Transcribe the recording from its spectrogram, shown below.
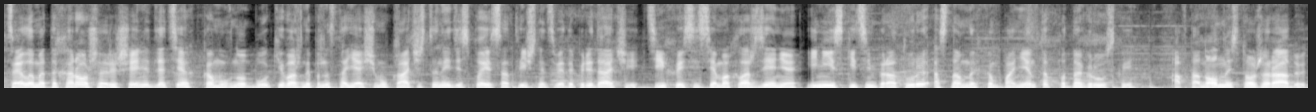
В целом это хорошее решение для тех, кому в ноутбуке важны по-настоящему качественные дисплеи с отличной цветопередачей, тихая система охлаждения и низкие температуры основных компонентов под нагрузкой. Автономность тоже радует.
